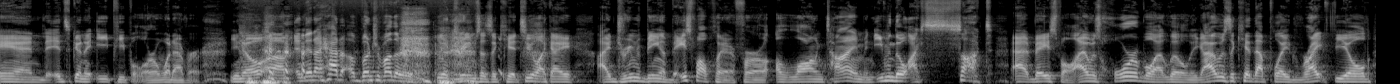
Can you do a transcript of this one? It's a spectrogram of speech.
and it's gonna eat people or whatever, you know. Um, and then I had a bunch of other you know dreams as a kid too. Like I I dreamed of being a baseball player for a, a long time, and even though I sucked at baseball, I was horrible at little league. I was a kid that played right field.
